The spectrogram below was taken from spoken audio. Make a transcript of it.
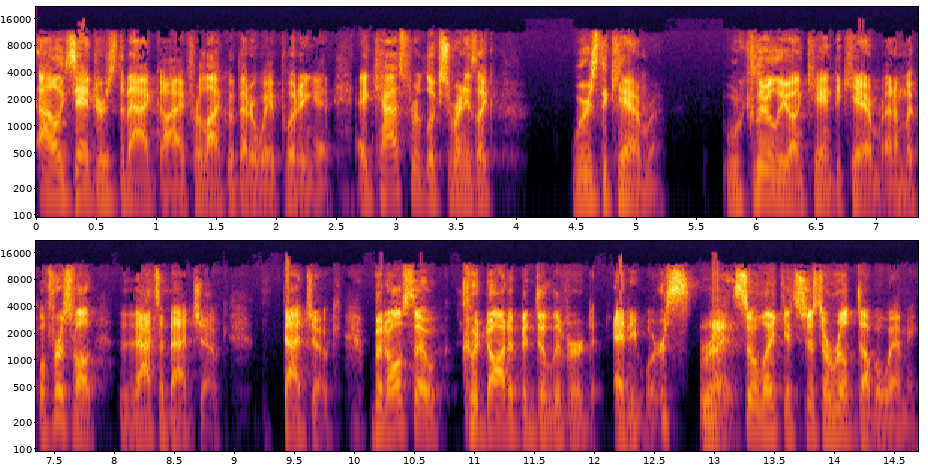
Alexander's the bad guy, for lack of a better way of putting it. And Casper looks around, he's like, Where's the camera? We're clearly on Candid Camera. And I'm like, Well, first of all, that's a bad joke. Bad joke. But also could not have been delivered any worse. Right. So like it's just a real double whammy.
